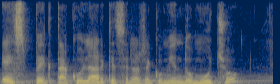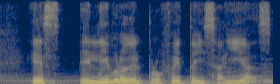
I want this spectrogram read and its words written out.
espectacular que se las recomiendo mucho. Es el libro del profeta Isaías,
